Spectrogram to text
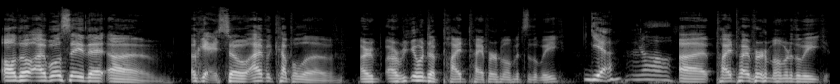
Although I will say that um, Okay, so I have a couple of. Are are we going to Pied Piper moments of the week? Yeah. Oh. Uh, Pied Piper moment of the week.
